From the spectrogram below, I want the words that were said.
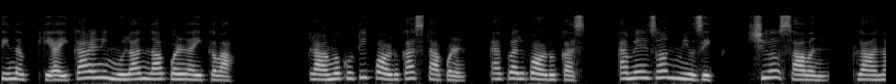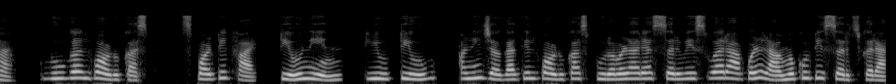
ती नक्की ऐका आणि मुलांना पण ऐकवा. रामकुटी पॉडकास्ट आपण Apple podcast Amazon music Jio Saavn Gaana Google podcast Spotify tune in YouTube आणि जगातील पॉडकास्ट पुरवणाऱ्या सर्व्हिसवर आपण रामकुटी सर्च करा.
